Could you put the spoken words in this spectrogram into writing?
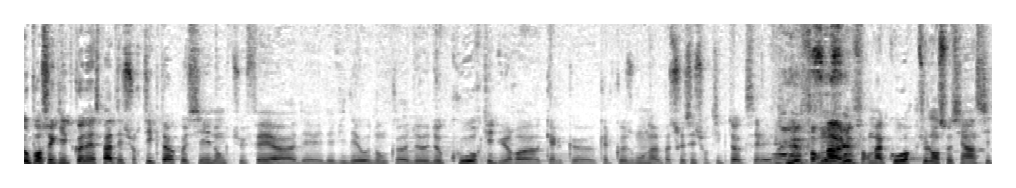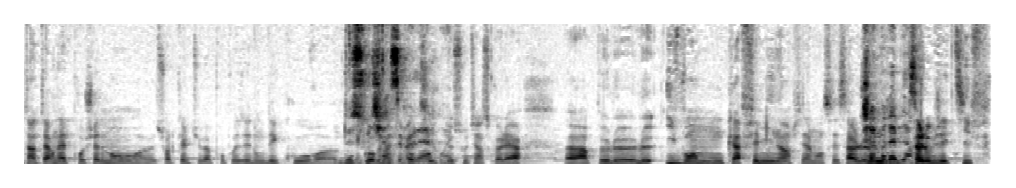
Donc pour ceux qui ne te connaissent pas, tu es sur TikTok aussi, donc tu fais euh, des, des vidéos donc, euh, de, de cours qui durent euh, quelques, quelques secondes, euh, parce que c'est sur TikTok, c'est Voilà, le, format, le format court. Tu lances aussi un site internet prochainement euh, sur lequel tu vas proposer donc, des cours, euh, De des cours soutien mathématiques, scolaire, ouais. de soutien scolaire, Euh, un peu le, le Yvan Monca féminin finalement, c'est ça l'objectif.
